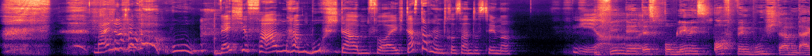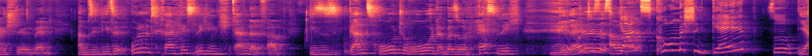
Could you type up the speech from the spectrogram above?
meine Top. Uh, welche Farben haben Buchstaben für euch? Das ist doch ein interessantes Thema. Ja. Ich finde, das Problem ist, oft wenn Buchstaben dargestellt werden, haben sie diese ultra hässlichen Standardfarben. Dieses ganz rote Rot, aber so hässlich grell. Und dieses aber ganz komische Gelb, so Ja,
